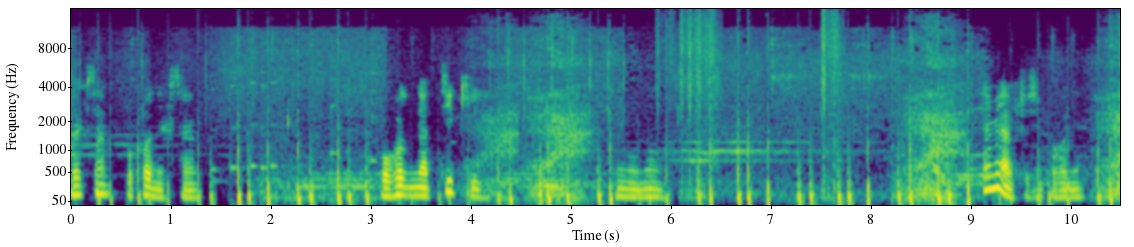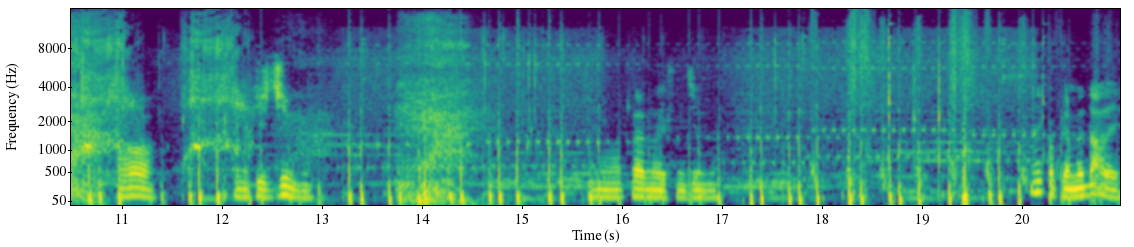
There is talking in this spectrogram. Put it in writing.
Co ja chciałem? Pochodnie chciałem. Pochodnia tiki. No, no. Ja miałem wcześniej pochodnie. O, jestem jakiś dziwny. No, na pewno jestem dziwny. I kopiemy dalej.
